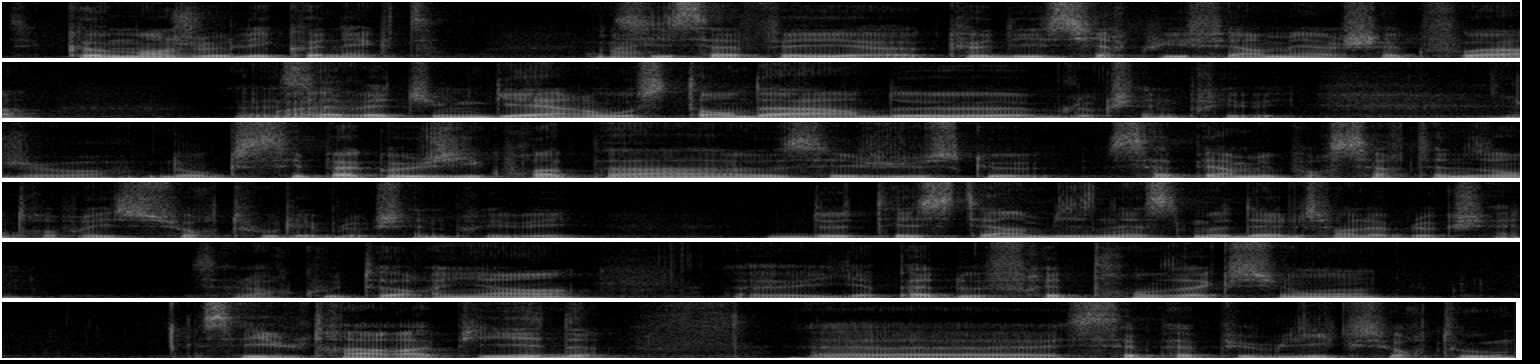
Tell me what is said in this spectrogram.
C'est comment je les connecte. Si ça fait que des circuits fermés à chaque fois, ça va être une guerre au standard de blockchain privée. Je vois. Donc c'est pas que j'y crois pas, c'est juste que ça permet pour certaines entreprises, surtout les blockchains privées, de tester un business model sur la blockchain. Ça leur coûte rien, il n'y a pas de frais de transaction, c'est ultra rapide, c'est pas public surtout.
